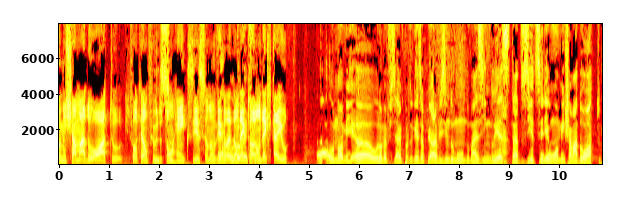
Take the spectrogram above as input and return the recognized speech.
homem chamado Otto, que tu falou que é um filme Isso. do Tom Hanks, isso? Eu não vi É, o onde, é que, onde é que caiu. Ah, o, nome, ah, o nome oficial em português é o pior vizinho do mundo, mas em inglês Ah. traduzido seria um homem chamado Otto.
